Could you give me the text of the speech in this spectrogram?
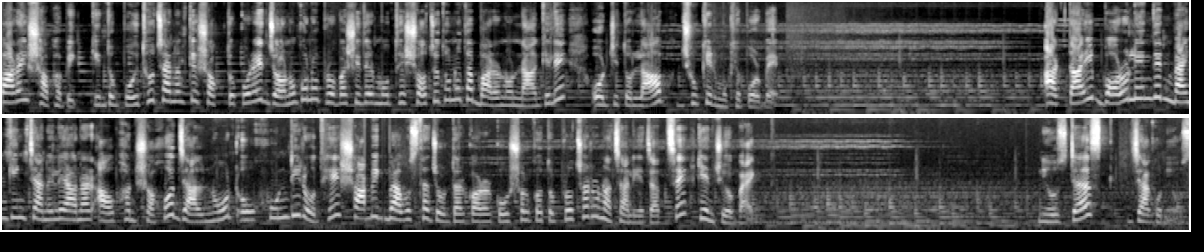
বাড়াই স্বাভাবিক, কিন্তু বৈধ চ্যানেলকে শক্ত করে জনগণ ও প্রবাসীদের মধ্যে সচেতনতা বাড়ানো না গেলে অর্জিত লাভ ঝুঁকির মুখে পড়বে। আর তাই বড় লেনদেন ব্যাংকিং চ্যানেলে আনার আহ্বান সহ জাল নোট ও হুন্ডি রোধে সার্বিক ব্যবস্থা জোরদার করার কৌশলগত প্রচারণা চালিয়ে যাচ্ছে কেন্দ্রীয় bank. News desk, Jago news.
